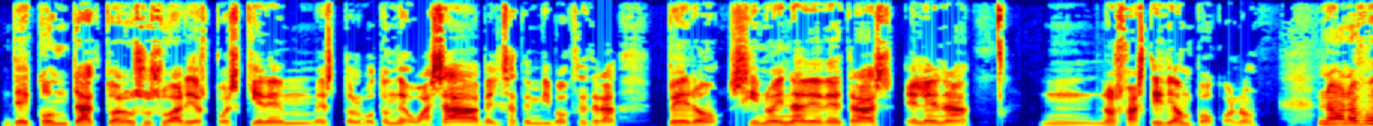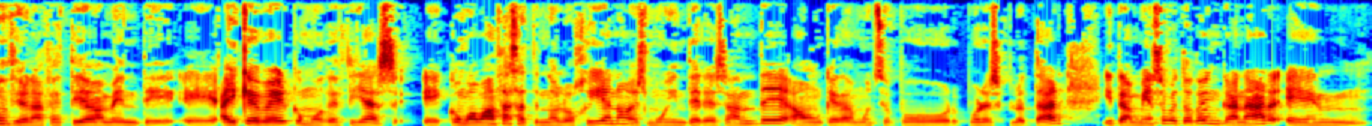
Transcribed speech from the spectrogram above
de, contacto a los usuarios, pues quieren esto, el botón de WhatsApp, el chat en vivo, etcétera, pero si no hay nadie detrás, Elena, Mm, nos fastidia un poco, ¿no? No, no funciona, efectivamente. Eh, hay que ver, como decías, eh, cómo avanza esa tecnología, ¿no? Es muy interesante, aún queda mucho por, explotar y también, sobre todo, en ganar en,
